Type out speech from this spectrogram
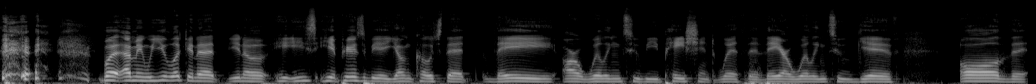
but I mean, when you're looking at, you know, he he's, he appears to be a young coach that they are willing to be patient with, that they are willing to give all the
